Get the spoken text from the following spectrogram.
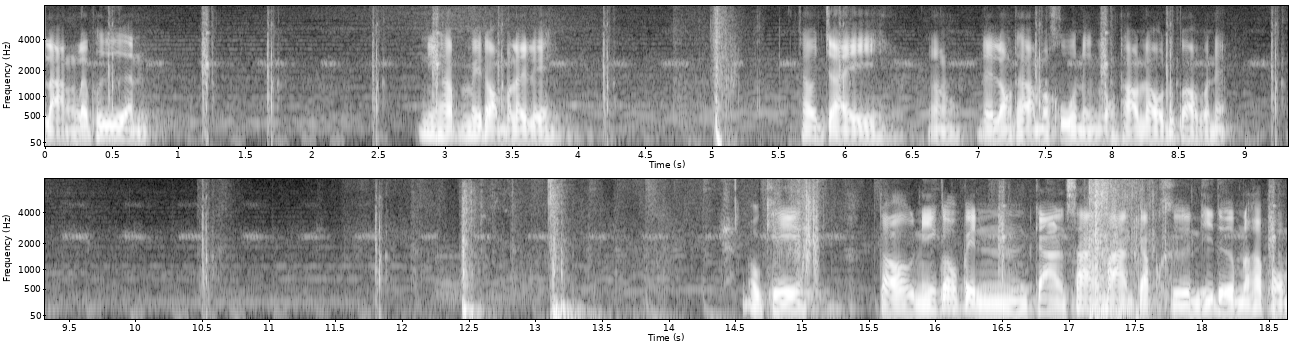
หลังแล้วเพื่อน นี่ครับไม่ดอมอะไรเลย เข้าใจเอาได้รองเท้ามาคู่หนึ่งรองเท้าเราหรือเปล่าวะเนี่ยโอเค ต่อจากนี้ก็เป็นการสร้างบ้านกลับคืนที่เดิมแล้วครับผม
